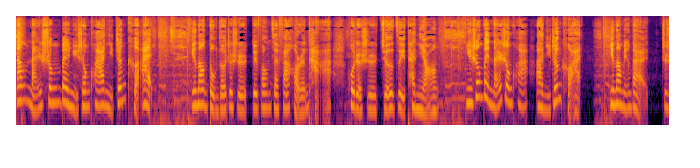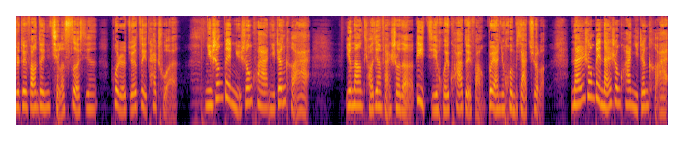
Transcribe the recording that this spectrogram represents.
当男生被女生夸你真可爱。应当懂得这是对方在发好人卡，或者是觉得自己太娘。女生被男生夸啊，你真可爱，应当明白这是对方对你起了色心，或者觉得自己太蠢。女生被女生夸你真可爱，应当条件反射的立即回夸对方，不然就混不下去了。男生被男生夸你真可爱，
